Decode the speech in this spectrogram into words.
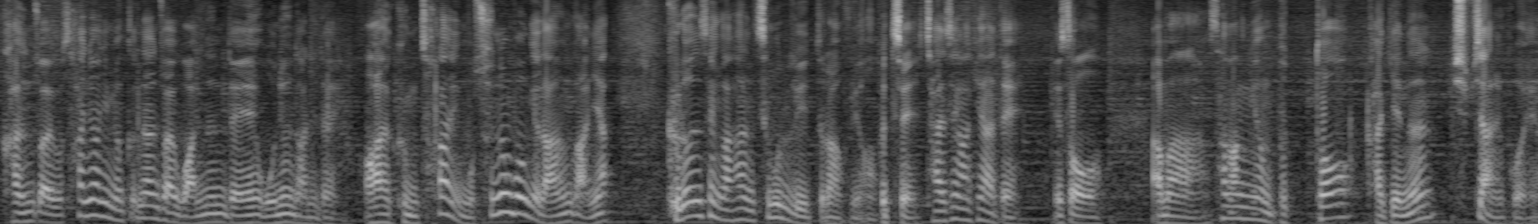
가는 줄 알고 4년이면 끝나는 줄 알고 왔는데 5년 다니래. 아, 그럼 차라리 뭐 수능 본 게 나은 거 아니야? 그런 생각하는 친구들도 있더라고요. 그치? 잘 생각해야 돼. 그래서 아마 3학년부터 가기는 쉽지 않을 거예요.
